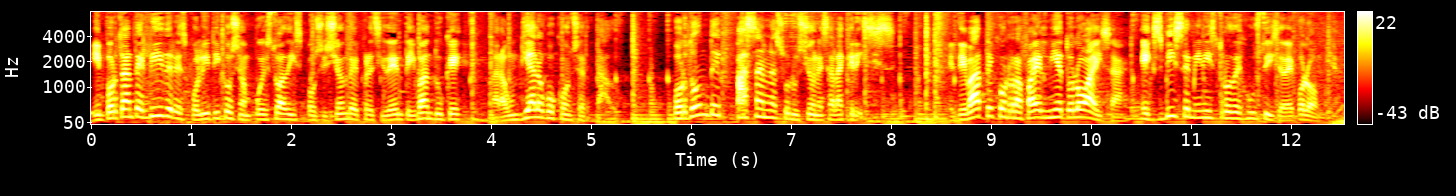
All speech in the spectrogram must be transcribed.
Importantes líderes políticos se han puesto a disposición del presidente Iván Duque para un diálogo concertado. ¿Por dónde pasan las soluciones a la crisis? El debate con Rafael Nieto Loaiza, ex viceministro de Justicia de Colombia.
